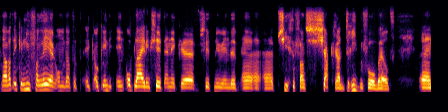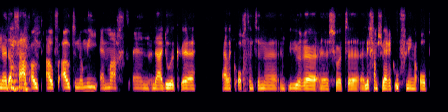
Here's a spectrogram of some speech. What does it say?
Nou, wat ik er nu van leer, omdat het, ik ook in, die, in opleiding zit en ik eh, zit nu in de eh, eh, psyche van chakra 3 bijvoorbeeld. En dat gaat ook over autonomie en macht. En daar doe ik elke ochtend een, een uur soort lichaamswerkoefeningen op.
